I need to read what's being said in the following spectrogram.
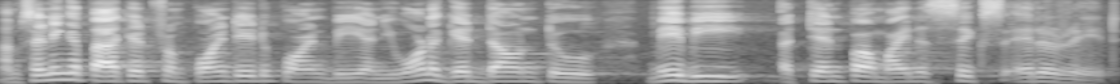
I'm sending a packet from point A to point B and you want to get down to maybe a 10 power minus 6 error rate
